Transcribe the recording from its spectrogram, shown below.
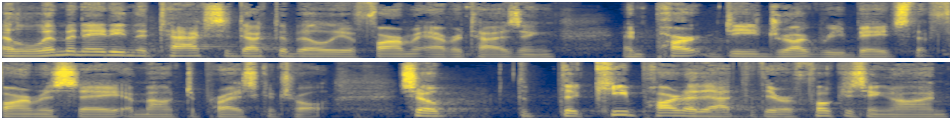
eliminating the tax deductibility of pharma advertising and part d drug rebates that pharmacists say amount to price control so the, the key part of that that they were focusing on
